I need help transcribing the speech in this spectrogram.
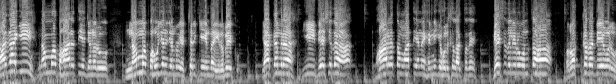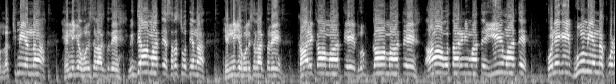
ಹಾಗಾಗಿ ನಮ್ಮ ಭಾರತೀಯ ಜನರು, ನಮ್ಮ ಬಹುಜನ ಜನರು ಎಚ್ಚರಿಕೆಯಿಂದ ಇರಬೇಕು. ಯಾಕಂದ್ರ ಈ ದೇಶದ ಭಾರತ ಮಾತೆಯನ್ನ ಹೆಣ್ಣಿಗೆ ಹೋಲಿಸಲಾಗ್ತದೆ. ದೇಶದಲ್ಲಿರುವಂತಹ ರೊಕ್ಕದ ದೇವರು ಲಕ್ಷ್ಮಿಯನ್ನ ಹೆಣ್ಣಿಗೆ ಹೋಲಿಸಲಾಗ್ತದೆ. ವಿದ್ಯಾಮಾತೆ ಸರಸ್ವತಿಯನ್ನ ಹೆಣ್ಣಿಗೆ ಹೋಲಿಸಲಾಗ್ತದೆ. ಕಾಳಿಕಾ ಮಾತೆ, ದುರ್ಗಾ ಮಾತೆ ಆ ಅವತಾರಿಣಿ ಮಾತೆ, ಈ ಮಾತೆ ಕೊನೆಗೆ ಈ ಭೂಮಿಯನ್ನ ಕೂಡ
